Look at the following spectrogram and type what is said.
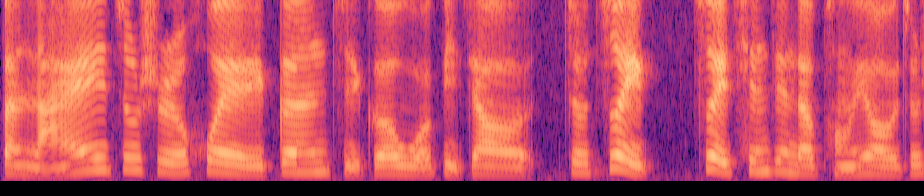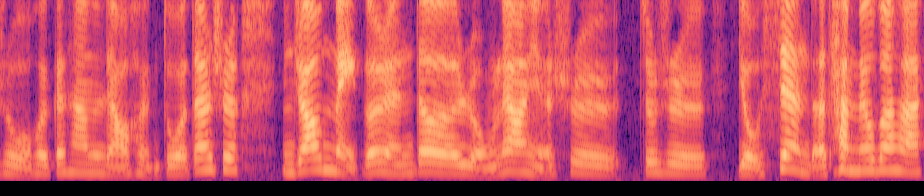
本来就是会跟几个我比较就最最亲近的朋友，就是我会跟他们聊很多。但是你知道，每个人的容量也是就是有限的，他没有办法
